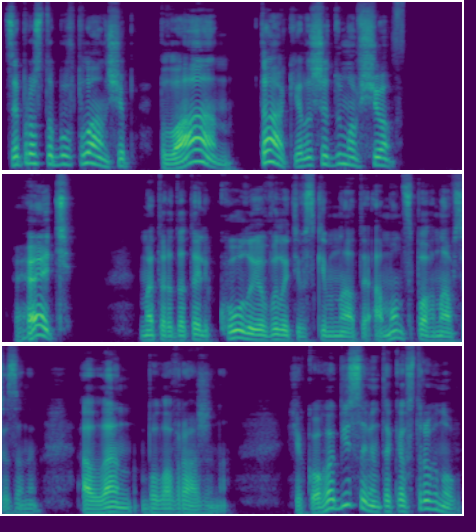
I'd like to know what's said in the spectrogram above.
Це просто був план, щоб. План? Так, я лише думав, що. Геть! Метрдотель кулею вилетів з кімнати, а Монс погнався за ним. Елен була вражена. Якого біса він таке встругнув?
